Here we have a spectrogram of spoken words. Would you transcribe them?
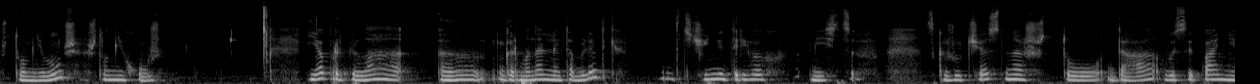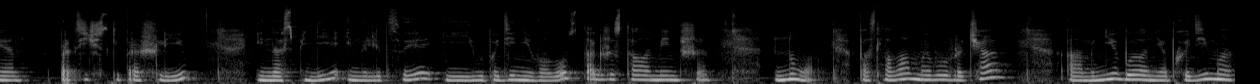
что мне лучше, а что мне хуже. Я пропила э, гормональные таблетки в течение трех месяцев. Скажу честно, что да, высыпания практически прошли и на спине, и на лице, и выпадение волос также стало меньше. Но, по словам моего врача, а, мне было необходимо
